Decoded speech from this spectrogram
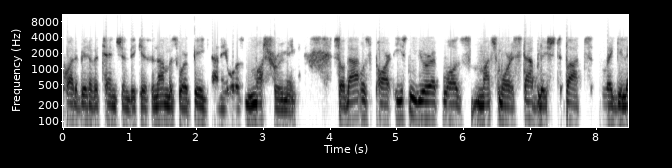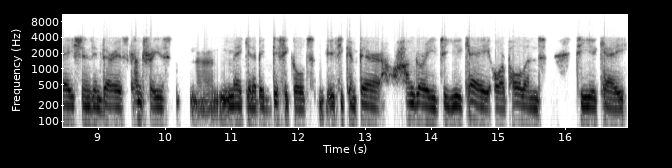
quite a bit of attention because the numbers were big and it was mushrooming. So that was part. Eastern Europe was much more established, but regulations in various countries uh, make it a bit difficult. If you compare Hungary to UK or Poland to UK,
